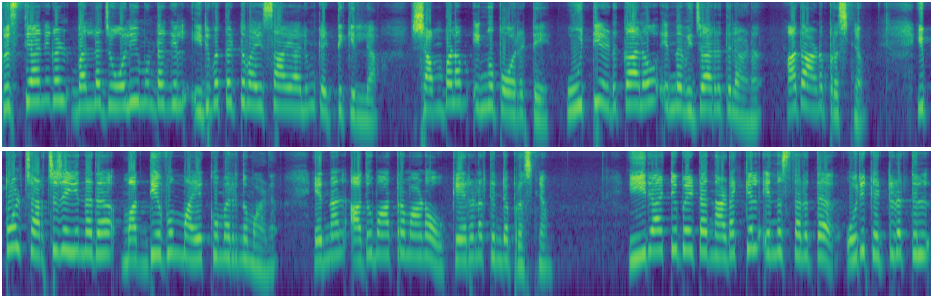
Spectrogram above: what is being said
ക്രിസ്ത്യാനികൾ വല്ല ജോലിയുമുണ്ടെങ്കിൽ ഇരുപത്തെട്ട് വയസ്സായാലും കെട്ടിക്കില്ല. ശമ്പളം ഇങ്ങു പോരട്ടെ ഊറ്റിയെടുക്കാലോ എന്ന വിചാരത്തിലാണ്. അതാണ് പ്രശ്നം. ഇപ്പോൾ ചർച്ച ചെയ്യുന്നത് മദ്യവും മയക്കുമരുന്നുമാണ്. എന്നാൽ അതുമാത്രമാണോ കേരളത്തിന്റെ പ്രശ്നം? ഈരാറ്റുപേട്ട നടക്കൽ എന്ന സ്ഥലത്ത് ഒരു കെട്ടിടത്തിൽ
